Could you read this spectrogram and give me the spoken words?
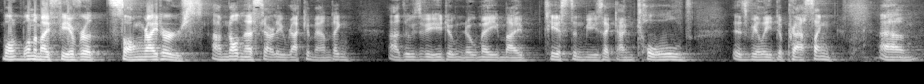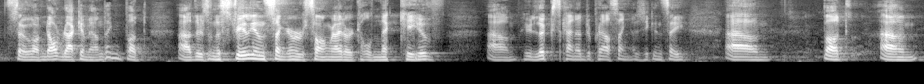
one, one of my favourite songwriters, I'm not necessarily recommending. Uh, those of you who don't know me, my taste in music, I'm told, is really depressing. Um, so I'm not recommending, but uh, there's an Australian singer songwriter called Nick Cave um, who looks kind of depressing, as you can see. Um, but um,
